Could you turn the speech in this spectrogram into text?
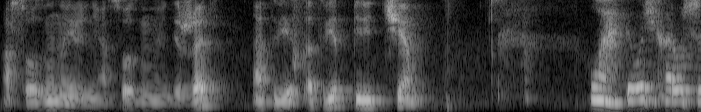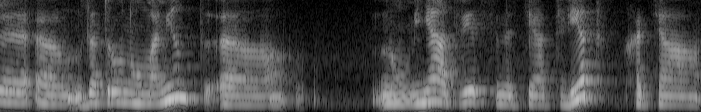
осознанные или неосознанные, держать ответ. Ответ перед чем? Ой, ты очень хороший э, затронул момент. Э, но у меня ответственность и ответ, хотя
